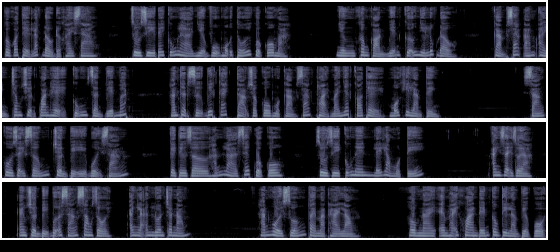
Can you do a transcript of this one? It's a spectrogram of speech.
Cô có thể lắc đầu được hay sao? Dù gì đây cũng là nhiệm vụ mỗi tối của cô mà. Nhưng không còn miễn cưỡng như lúc đầu. Cảm giác ám ảnh trong chuyện quan hệ cũng dần biến mất. Hắn thật sự biết cách tạo cho cô một cảm giác thoải mái nhất có thể mỗi khi làm tình. Sáng cô dậy sớm chuẩn bị buổi sáng. Kể từ giờ hắn là sếp của cô. Dù gì cũng nên lấy lòng một tí. Anh dậy rồi à? Em chuẩn bị bữa sáng xong rồi. Anh lại ăn luôn cho nóng. Hắn ngồi xuống vẻ mặt hài lòng. Hôm nay em hãy khoan đến công ty làm việc vội.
